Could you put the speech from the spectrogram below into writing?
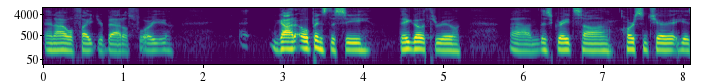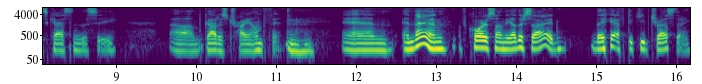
and I will fight your battles for you. God opens the sea; they go through. Um, this great song, "Horse and Chariot," He has cast into the sea. Um, God is triumphant, Mhm. and and then, of course, on the other side, they have to keep trusting.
